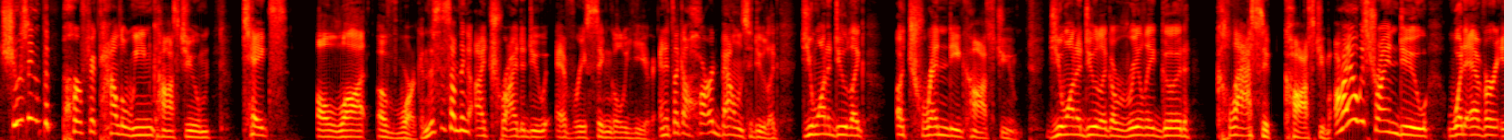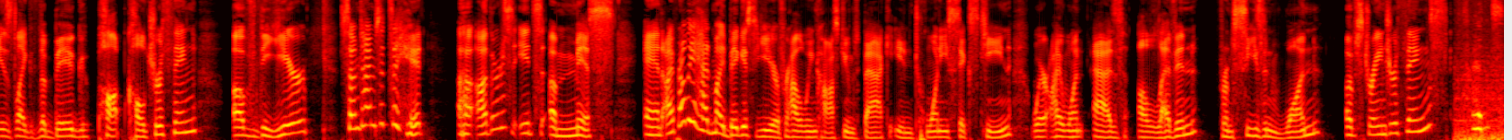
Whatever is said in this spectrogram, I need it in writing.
choosing the perfect Halloween costume takes a lot of work. And this is something I try to do every single year. And it's like a hard balance to do. Like, do you want to do like a trendy costume? Do you want to do like a really good classic costume? I always try and do whatever is like the big pop culture thing of the year. Sometimes it's a hit, uh, others it's a miss. And I probably had my biggest year for Halloween costumes back in 2016, where I went as 11 from season one of Stranger Things. Friends.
